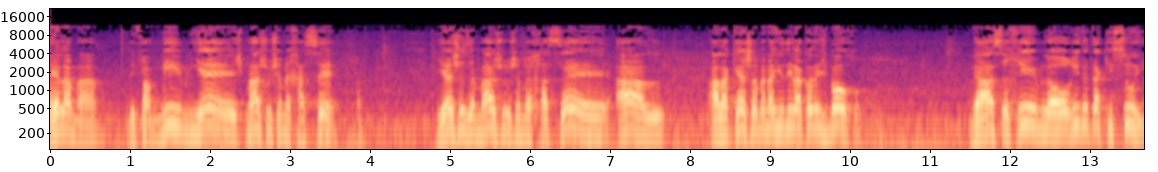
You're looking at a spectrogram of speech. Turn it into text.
אלא מה? לפעמים יש משהו שמכסה. יש איזה משהו שמכסה על, על הקשר בין היהודי לקודש ברוך הוא. ואז צריכים להוריד את הכיסוי.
